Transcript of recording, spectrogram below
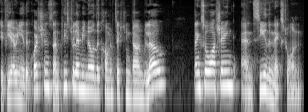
If you have any other questions, then please do let me know in the comment section down below. Thanks for watching and see you in the next one.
